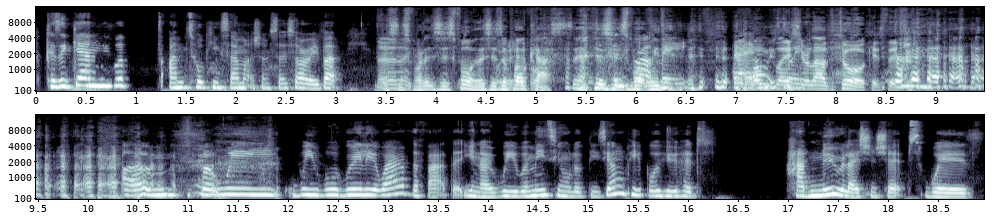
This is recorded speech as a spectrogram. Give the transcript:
Because again, we were, I'm talking so much, I'm so sorry, but No, This no, is no, what this is for. This is a What we're here for. podcast. This is what we interrupt do. me. One place point. you're allowed to talk. It's this. um, but we we were really aware of the fact that you know we were meeting all of these young people who had had new relationships with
